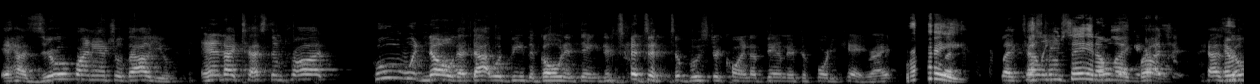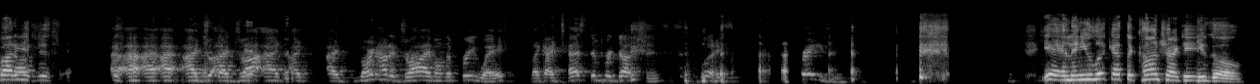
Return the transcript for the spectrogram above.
It has zero financial value, and I test and prod. Who would know that that would be the golden thing to, to, to boost your coin up damn near to 40k, right? right Like that's telling what i'm saying i'm like bro touch it. It has no everybody is just I I I I, I, I, I, I learned how to drive on the freeway. Like I test in production. Like crazy. Yeah, and then you look at the contract and you go,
